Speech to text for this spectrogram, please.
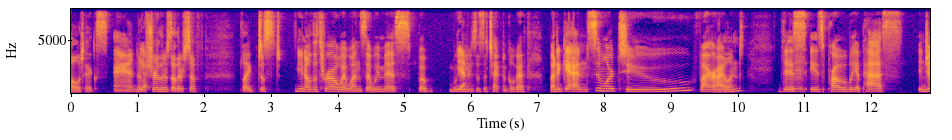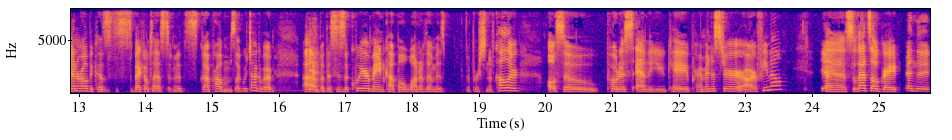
politics, and I'm Yeah. sure there's other stuff like just you know the throwaway ones that we miss, but we Yeah. use as a technical guide. But again, similar to Fire Island, this Hmm. is probably a pass in general because this is a Bechdel test and it's got problems like we talk about. Um, Yeah. But this is a queer main couple. One of them is a person of color. Also, POTUS and the UK Prime Minister are female. Yeah. Uh, so that's all great. And the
